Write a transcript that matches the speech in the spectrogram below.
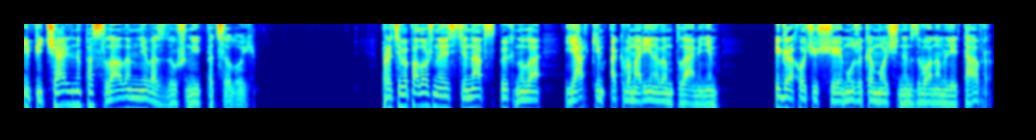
и печально послала мне воздушный поцелуй. Противоположная стена вспыхнула ярким аквамариновым пламенем, и грохочущая музыка мощным звоном литавр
